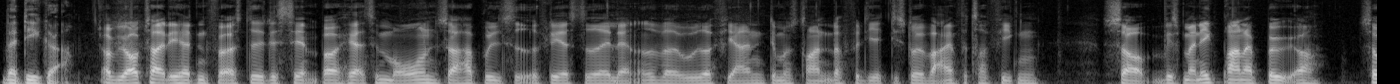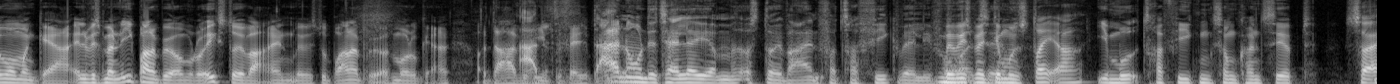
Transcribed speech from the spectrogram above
hvad de gør. Og vi optager det her den 1. december. Her til morgen, så har politiet flere steder i landet været ude og fjerne demonstranter, fordi de stod i vejen for trafikken. Så hvis man ikke brænder bøger, så må man gerne. Eller hvis man ikke brænder bøger, må du ikke stå i vejen, men hvis du brænder bøger, så må du gerne. Og der har vi Ej, helt tilbage. til Der er nogle detaljer i om at stå i vejen for trafik, vel, i Men hvis man til... demonstrerer imod trafikken som koncept, så er...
